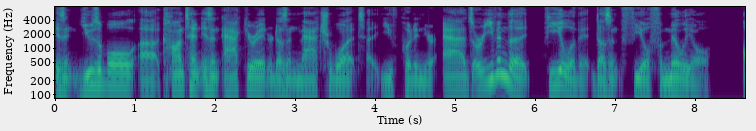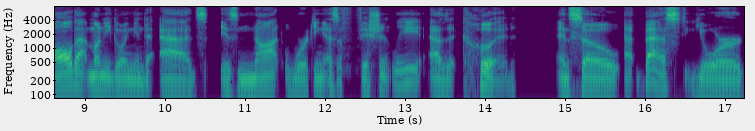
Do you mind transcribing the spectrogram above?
isn't usable, uh, content isn't accurate or doesn't match what uh, you've put in your ads, or even the feel of it doesn't feel familial. All that money going into ads is not working as efficiently as it could. And so at best, you're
